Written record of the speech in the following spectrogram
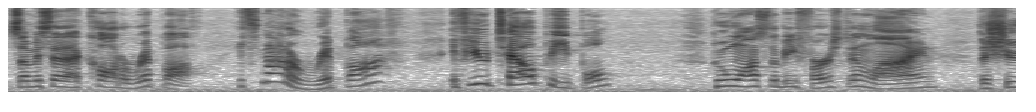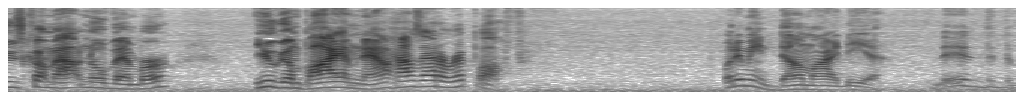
Somebody said that called a ripoff. It's not a ripoff. If you tell people who wants to be first in line, the shoes come out in November, you can buy them now. How's that a ripoff? What do you mean dumb idea? The, the, the,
